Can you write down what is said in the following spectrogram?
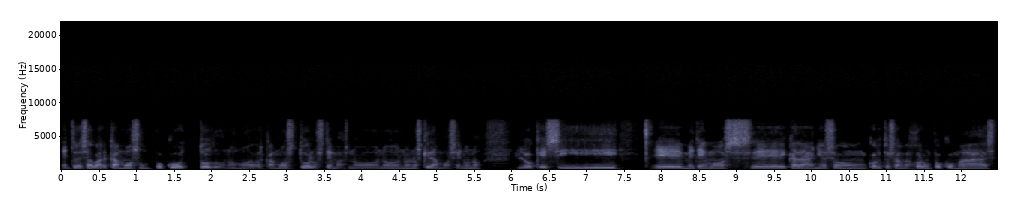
Entonces abarcamos un poco todo, ¿no? Abarcamos todos los temas, no, no, no nos quedamos en uno. Lo que sí eh, metemos eh, cada año son cortos a lo mejor un poco más,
